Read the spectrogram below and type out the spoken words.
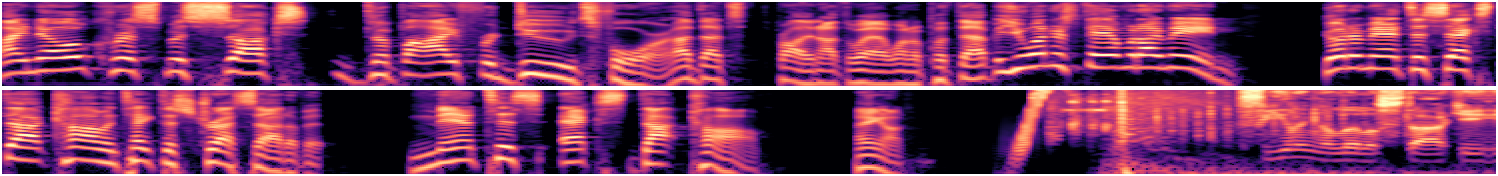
I know Christmas sucks to buy for dudes for. Uh, that's probably not the way I want to put that, but you understand what I mean. Go to mantisx.com and take the stress out of it. Mantisx.com. Hang on. Feeling a little stocky?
